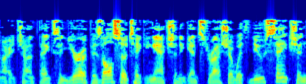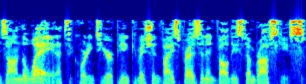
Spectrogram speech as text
All right, John, thanks. And Europe is also taking action against Russia with new sanctions on the way. That's according to European Commission Vice President Valdis Dombrovskis.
